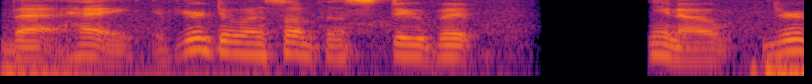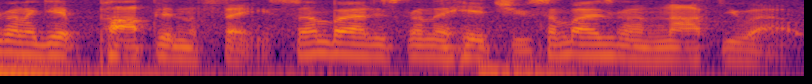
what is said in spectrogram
that, hey, if you're doing something stupid, you know, you're gonna get popped in the face. Somebody's gonna hit you. Somebody's gonna knock you out.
